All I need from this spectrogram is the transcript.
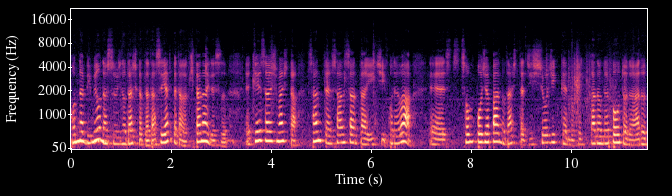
こんな微妙な数字の出し方出すやり方が汚いです、掲載しました。3.33対1これはえー、損保ジャパンの出した実証実験の結果のレポートである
